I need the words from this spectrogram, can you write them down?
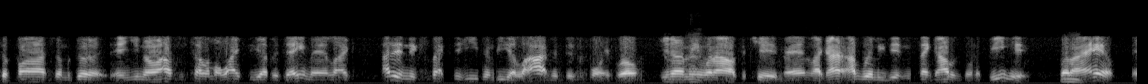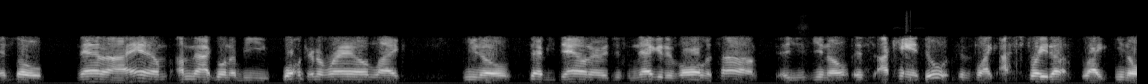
to find some good. And you know, I was just telling my wife the other day, man, like I didn't expect to even be this point, bro. You know what I mean? When I was a kid, man, like I, I really didn't think I was going to be here, but mm. I am. And so now that I am, I'm not going to be walking around like, you know, Debbie Downer, just negative all the time. You, you know, it's I can't do it because like I straight up, like you know,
